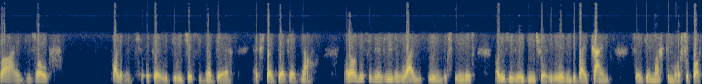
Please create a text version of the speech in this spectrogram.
far and dissolve parliament. Okay, we, we just did not uh, expect that right now. But obviously, there's reasons why he's doing this thing. Is obviously he's waiting, for, he's waiting to buy time so he can muster more support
